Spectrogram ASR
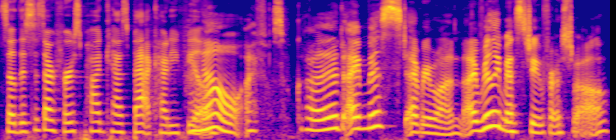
so this is our first podcast back how do you feel No, I feel so good. I missed everyone. I really missed you, first of all.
